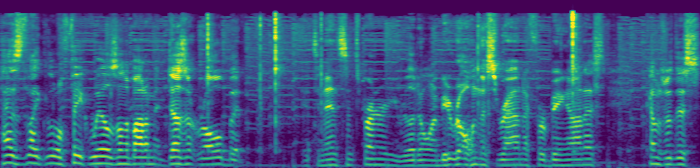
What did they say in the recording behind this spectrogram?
Has like little fake wheels on the bottom. It doesn't roll, but it's an incense burner. You really don't want to be rolling this around if we're being honest. Comes with this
